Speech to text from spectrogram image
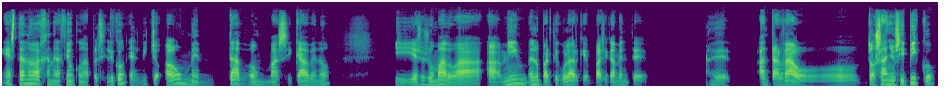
esta nueva generación con Apple Silicon el nicho ha aumentado aún más si cabe, ¿no? Y eso sumado a, a mí en lo particular, que básicamente eh, han tardado dos años y pico,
